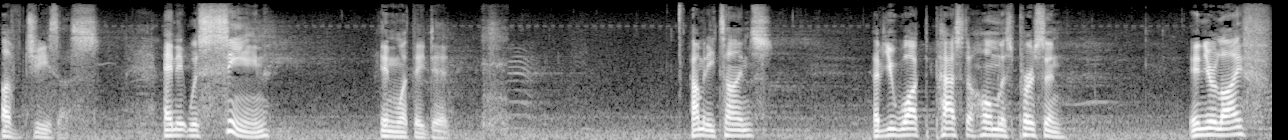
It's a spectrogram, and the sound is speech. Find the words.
of Jesus. And it was seen in what they did. How many times have you walked past a homeless person in your life?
